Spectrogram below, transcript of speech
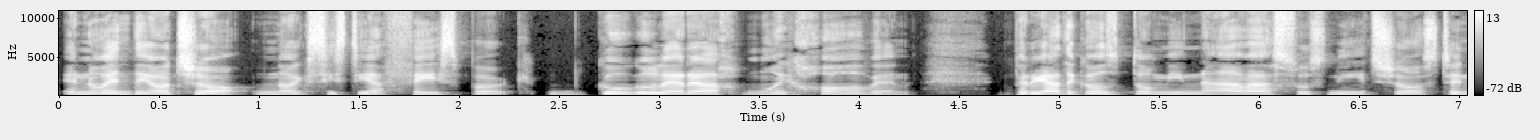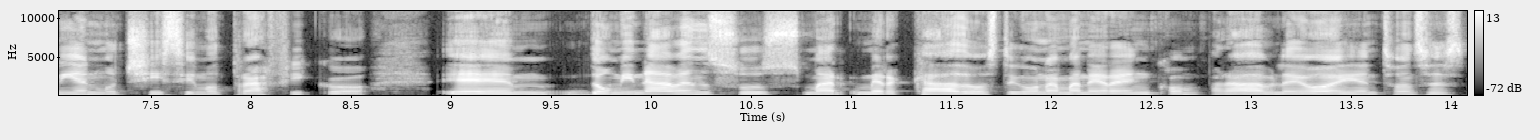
en 98 no existía Facebook. Google era muy joven periódicos dominaban sus nichos, tenían muchísimo tráfico, em, dominaban sus mercados de una manera incomparable hoy. Entonces,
